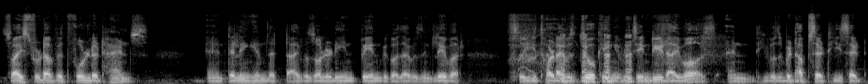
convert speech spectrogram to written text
So I stood up with folded hands and telling him that I was already in pain because I was in labor. So he thought I was joking, which indeed I was. And he was a bit upset. He said,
